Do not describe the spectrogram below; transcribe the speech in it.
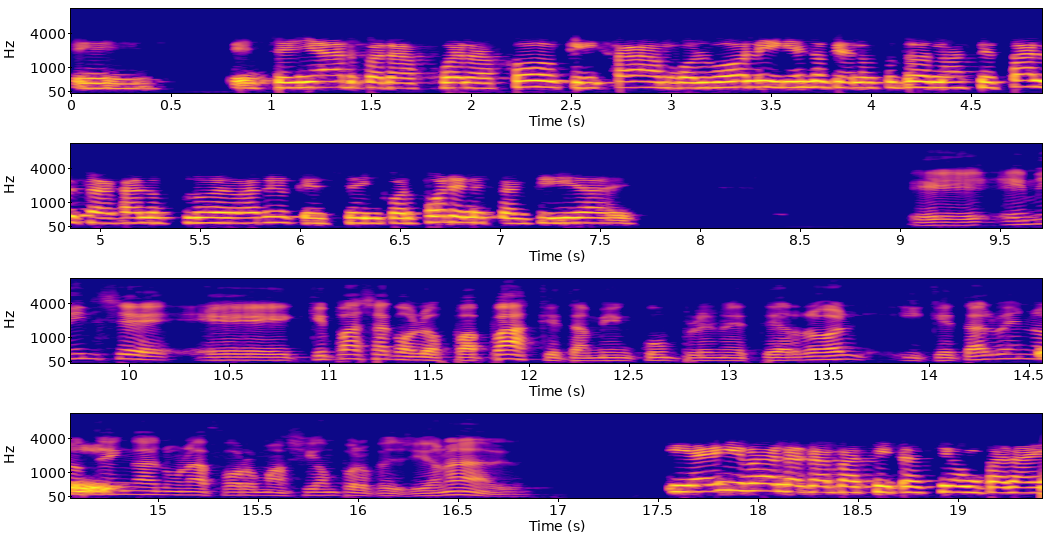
eh, enseñar para jugar al hockey, handball, volley, y es lo que a nosotros nos hace falta acá en los clubes de barrio que se incorporen estas actividades. Eh, Emilce, eh, ¿qué pasa con los papás que también cumplen este rol y que tal vez no tengan una formación profesional? Y ahí va la capacitación para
